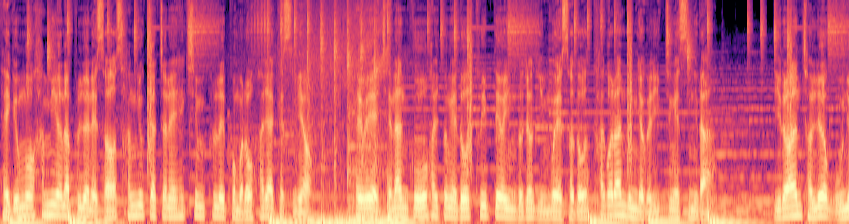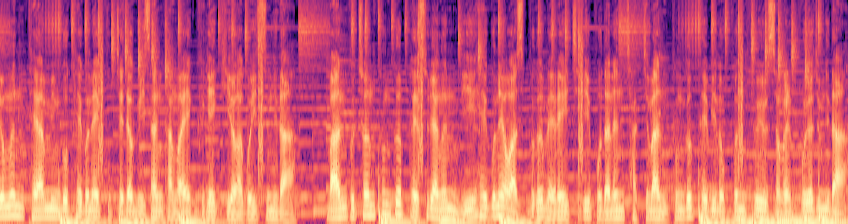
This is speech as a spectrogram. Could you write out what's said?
대규모 한미연합훈련에서 상륙작전의 핵심 플랫폼으로 활약했으며 해외 재난구호 활동에도 투입되어 인도적 임무에서도 탁월한 능력을 입증했습니다. 이러한 전력 운용은 대한민국 해군의 국제적 위상 강화에 크게 기여하고 있습니다. 19,000톤급 배수량은 미 해군의 와스프급 LHD보다는 작지만 동급 대비 높은 효율성을 보여줍니다.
